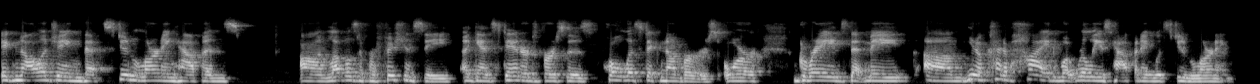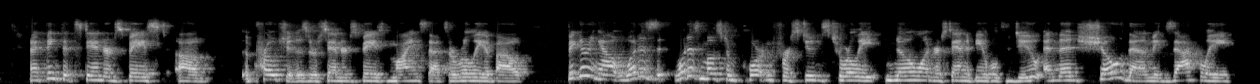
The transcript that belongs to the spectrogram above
acknowledging that student learning happens on levels of proficiency against standards versus holistic numbers or grades that may, um, you know, kind of hide what really is happening with student learning. And I think that standards-based uh, approaches or standards-based mindsets are really about figuring out what is what is most important for students to really know, understand, and be able to do, and then show them exactly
